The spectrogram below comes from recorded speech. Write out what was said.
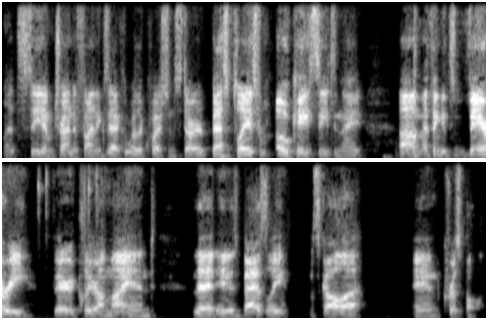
Let's see. I'm trying to find exactly where the question started. Best plays from OKC tonight. Um, I think it's very, very clear on my end that it is Bazley, Muscala, and Chris Paul.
